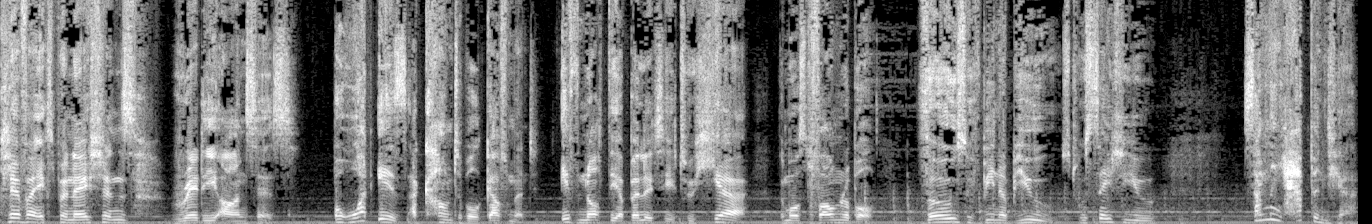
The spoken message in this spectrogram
Clever explanations, ready answers. But what is accountable government if not the ability to hear the most vulnerable, those who've been abused, who say to you, something happened here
